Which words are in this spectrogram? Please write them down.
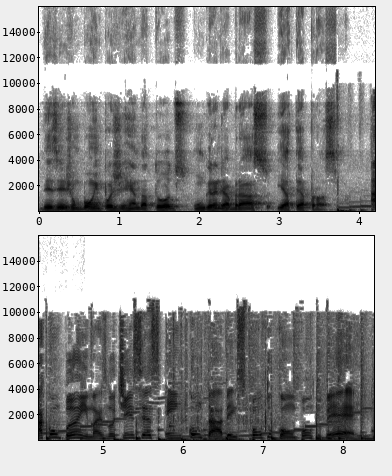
Desejo um bom imposto de renda a todos, um grande abraço e até a próxima. Acompanhe mais notícias em contábeis.com.br.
